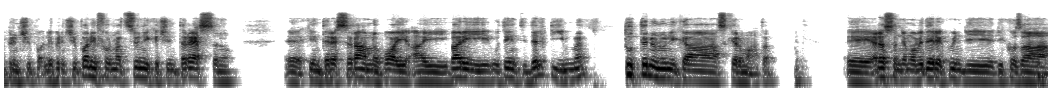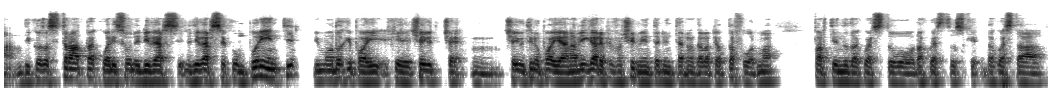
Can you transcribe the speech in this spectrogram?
princip- le principali informazioni che ci interessano, eh, che interesseranno poi ai vari utenti del team, tutte in un'unica schermata. E adesso andiamo a vedere quindi di cosa, di cosa si tratta, quali sono diversi, le diverse componenti, in modo che poi che ci, aiut- cioè, mh, ci aiutino poi a navigare più facilmente all'interno della piattaforma partendo da, questo, da, questo, da questa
